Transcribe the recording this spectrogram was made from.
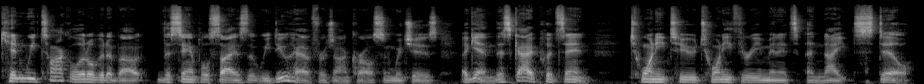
can we talk a little bit about the sample size that we do have for John Carlson, which is again, this guy puts in 22, 23 minutes a night still.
